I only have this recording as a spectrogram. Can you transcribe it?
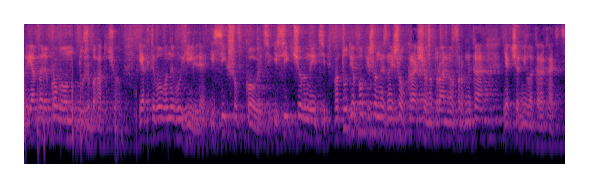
Я перепробував ну, дуже багато чого. І активоване вугілля, і сік шовковиці, і сік чорниці. А тут я поки що не знайшов кращого натурального фарбника, як черніла каракатиця.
